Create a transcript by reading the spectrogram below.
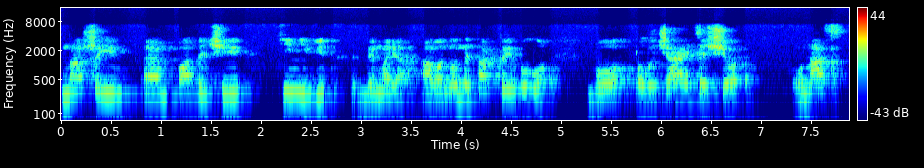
нашої падаючої тіні від димаря. А воно не так то і було. Бо виходить, що у нас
